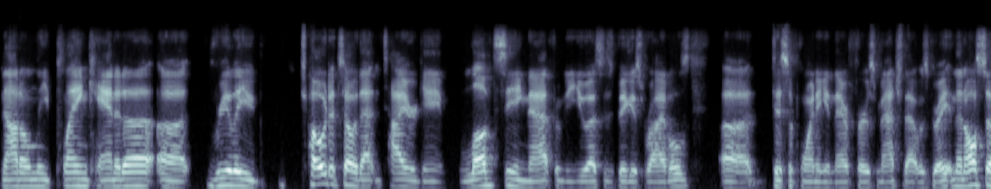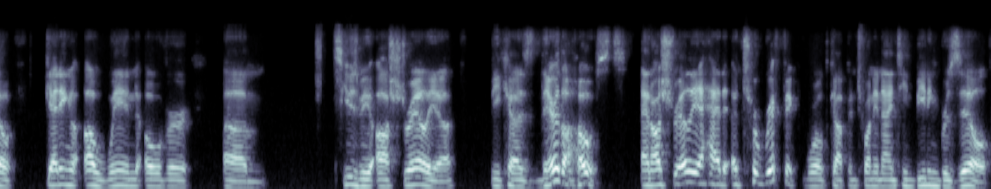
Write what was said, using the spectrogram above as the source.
Not only playing Canada, uh, really toe to toe that entire game. Loved seeing that from the US's biggest rivals. Uh, disappointing in their first match. That was great. And then also getting a win over um, excuse me, Australia because they're the hosts. And Australia had a terrific World Cup in 2019, beating Brazil.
